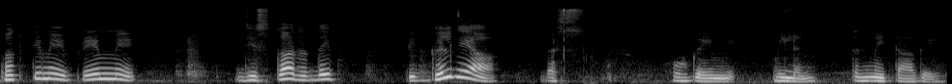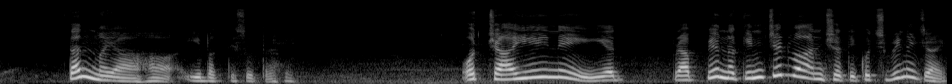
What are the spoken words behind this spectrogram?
भक्ति में, प्रेम में जिसका हृदय पिघल गया, बस। हो गए मिलन तन्मयता आ गई तन्मया ये भक्ति सूत्र है। और चाहिए ही नहीं, यद प्राप्य न किंचित वांछति कुछ भी नहीं चाहे।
